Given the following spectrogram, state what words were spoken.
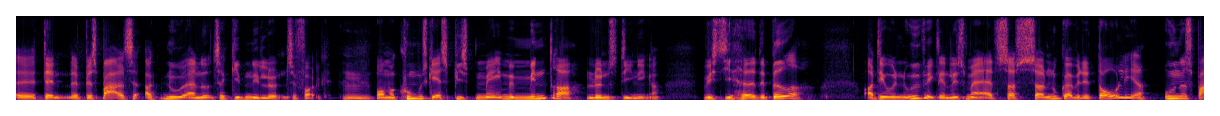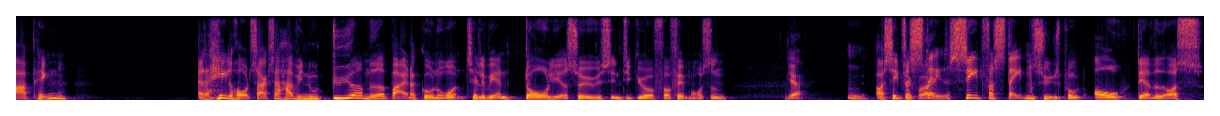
øh, den øh, besparelse, og nu er nødt til at give den i løn til folk. Mm. Hvor man kunne måske have spist dem af med mindre lønstigninger, hvis de havde det bedre. Og det er jo en udvikling, ligesom at så, så nu gør vi det dårligere, uden at spare pengene. Altså helt hårdt sagt, så har vi nu dyre medarbejdere gående rundt til at levere en dårligere service, end de gjorde for fem år siden. Ja. Og set fra, stat, set fra statens synspunkt, og derved også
